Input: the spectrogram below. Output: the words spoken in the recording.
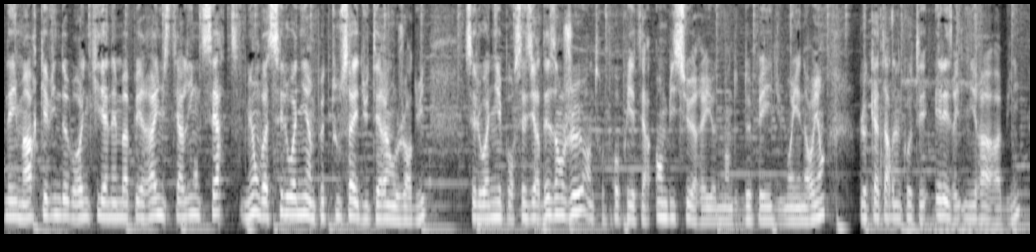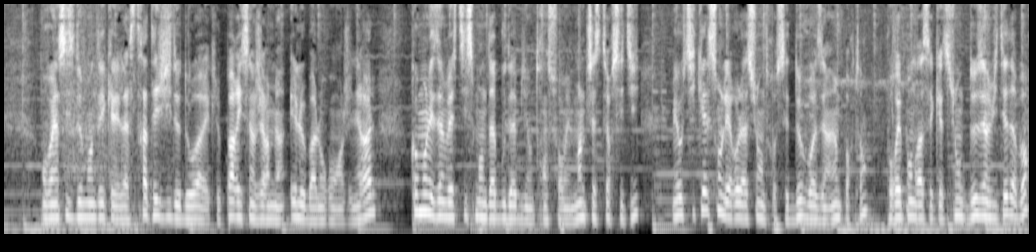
Neymar, Kevin De Bruyne, Kylian Mbappé, Raheem Sterling, certes, mais on va s'éloigner un peu de tout ça et du terrain aujourd'hui. S'éloigner pour saisir des enjeux entre propriétaires ambitieux et rayonnement de deux pays du Moyen-Orient, le Qatar d'un côté et les Émirats arabes unis. On va ainsi se demander quelle est la stratégie de Doha avec le Paris Saint-Germain et le ballon rond en général, comment les investissements d'Abu Dhabi ont transformé Manchester City, mais aussi quelles sont les relations entre ces deux voisins importants. Pour répondre à ces questions, deux invités d'abord.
